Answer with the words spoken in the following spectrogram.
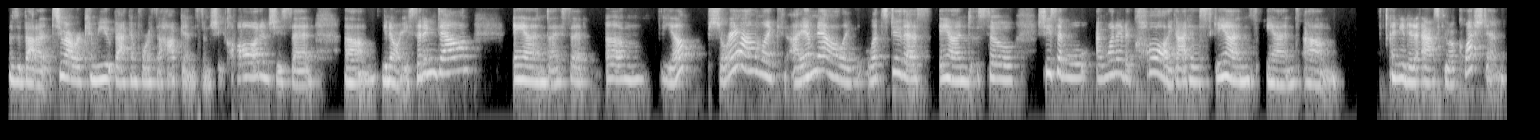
it was about a two hour commute back and forth to Hopkins. And she called and she said, um, you know, are you sitting down? And I said, um, yep, sure am. Like, I am now. Like, let's do this. And so she said, well, I wanted to call. I got his scans and um, I needed to ask you a question.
